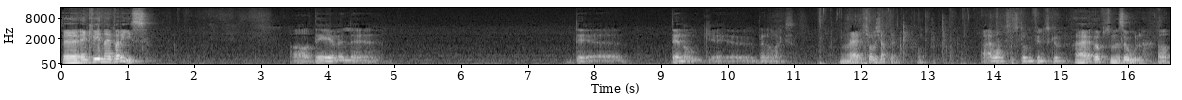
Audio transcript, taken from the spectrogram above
Eh, En kvinna i Paris. Ja, det är väl... eh, Det, det är nog eh, Bröderna Marx. Nej, Charlie Chaplin. Nej, jag var inte så stumfilmskung. Nej, upp som en sol. Ja.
